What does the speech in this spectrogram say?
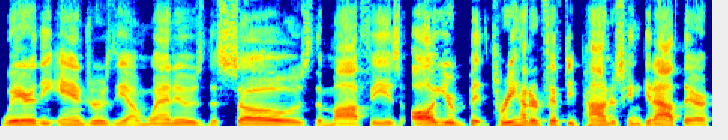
where the Andrews, the Onwenus, the Sow's, the Mafis, all your bit 350 pounders can get out there,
